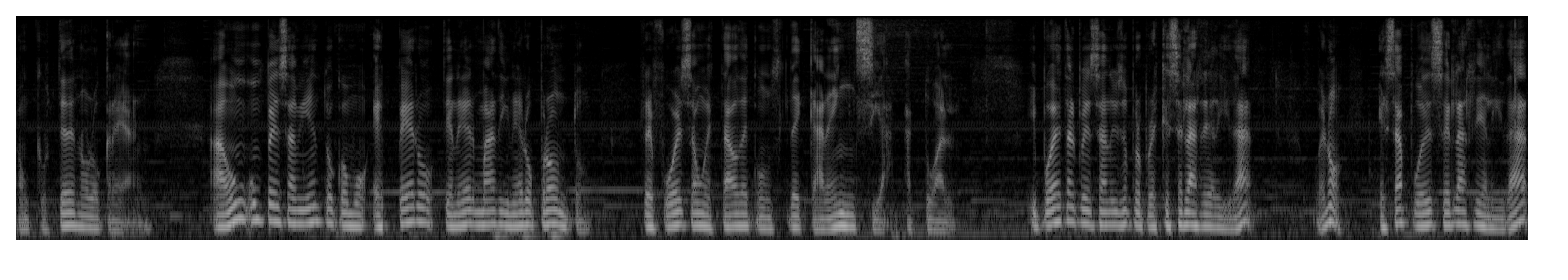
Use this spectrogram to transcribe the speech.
aunque ustedes no lo crean. Aún un pensamiento como espero tener más dinero pronto refuerza un estado de, carencia actual. Y puede estar pensando, pero, pero es que esa es la realidad. Bueno, esa puede ser la realidad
